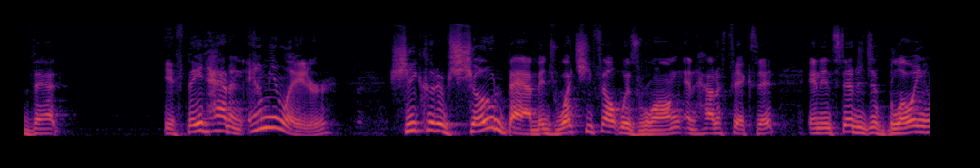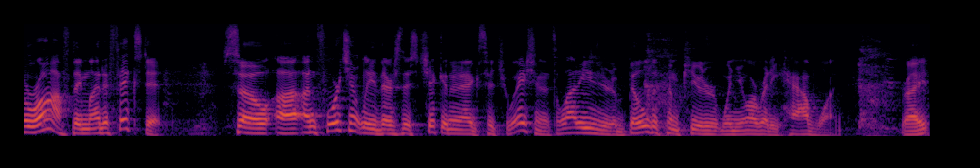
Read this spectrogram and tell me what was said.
that if they'd had an emulator, she could have showed Babbage what she felt was wrong and how to fix it, and instead of just blowing her off, they might have fixed it. So uh, unfortunately, there's this chicken and egg situation. It's a lot easier to build a computer when you already have one, right?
